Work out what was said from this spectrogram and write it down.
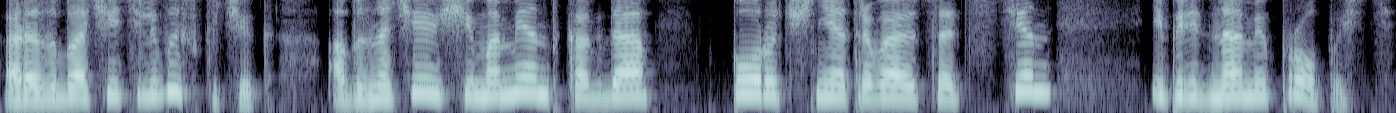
разоблачитель выскочек, обозначающий момент, когда поручни отрываются от стен и перед нами пропасть.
